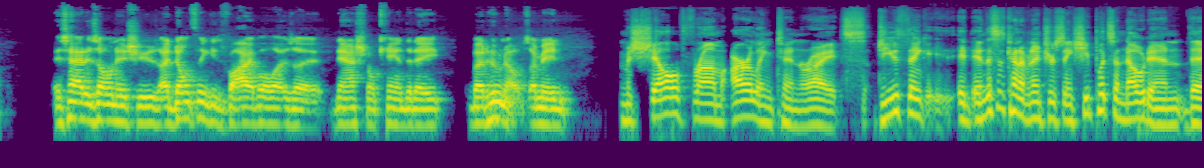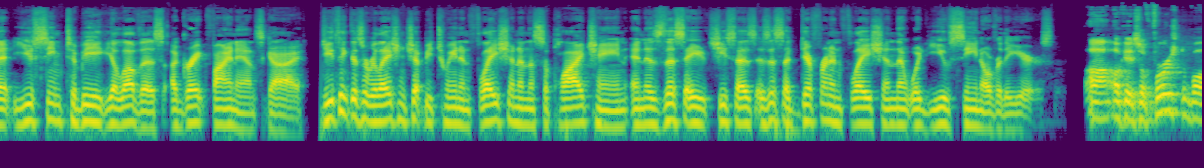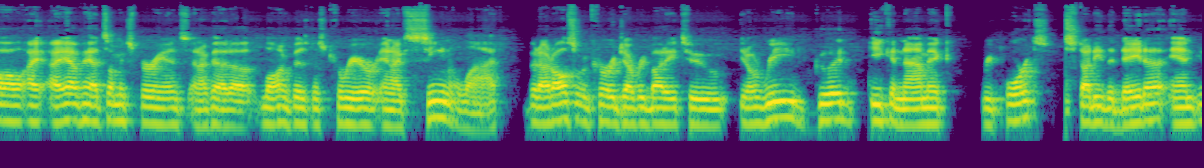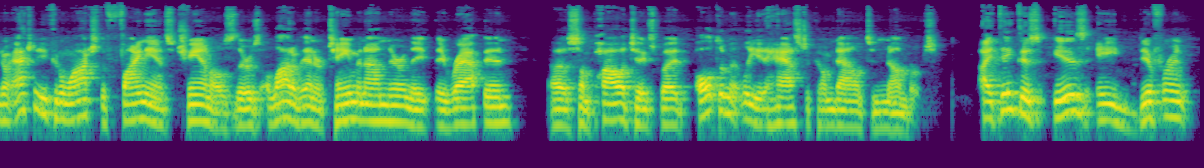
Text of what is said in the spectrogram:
has had his own issues. I don't think he's viable as a national candidate, but who knows? I mean, Michelle from Arlington writes, Do you think, and this is kind of an interesting, she puts a note in that you seem to be, you love this, a great finance guy. Do you think there's a relationship between inflation and the supply chain? And is this a, she says, is this a different inflation than what you've seen over the years? Uh, okay, so first of all, I, I have had some experience and I've had a long business career and I've seen a lot. But I'd also encourage everybody to, you know, read good economic reports, study the data, and you know, actually you can watch the finance channels. There's a lot of entertainment on there, and they they wrap in uh, some politics, but ultimately it has to come down to numbers. I think this is a different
